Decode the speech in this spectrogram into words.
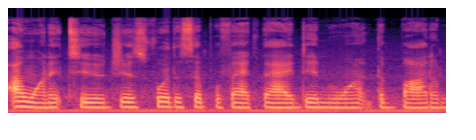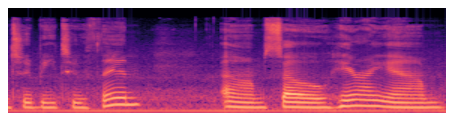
I wanted to just for the simple fact that I didn't want the bottom to be too thin. Um, so here I am.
